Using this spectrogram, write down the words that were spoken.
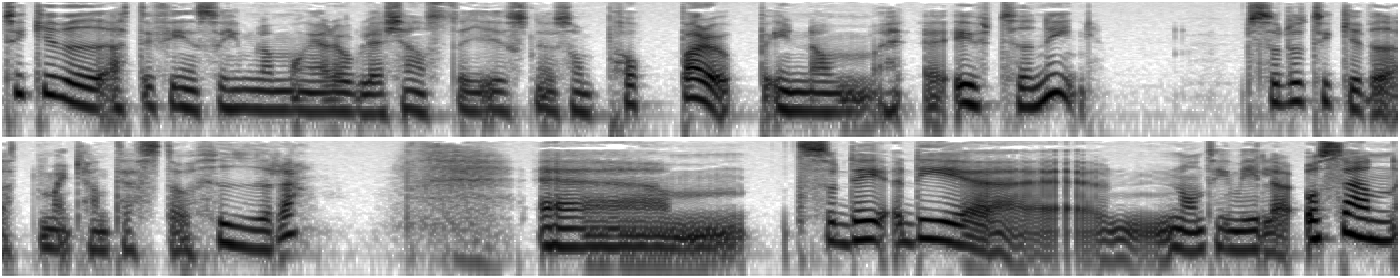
tycker vi att det finns så himla många roliga tjänster just nu som poppar upp inom eh, uthyrning. Så då tycker vi att man kan testa att hyra. Um, så det, det är någonting vi gillar. Och sen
